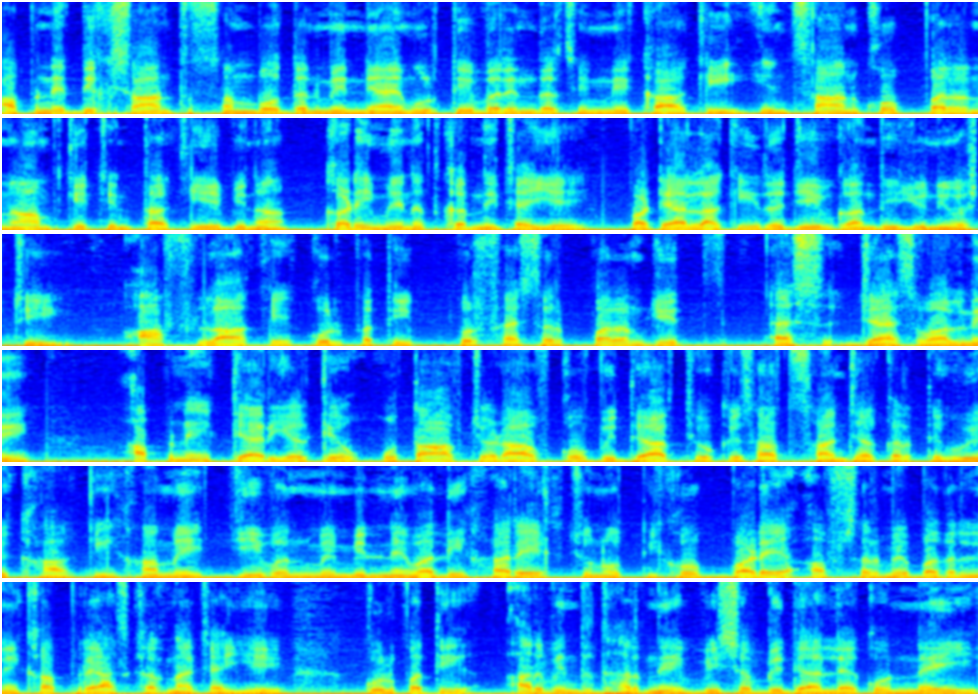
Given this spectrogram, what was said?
अपने दीक्षांत संबोधन में न्यायमूर्ति वरिंदर सिंह ने कहा कि इंसान को परिणाम की चिंता किए बिना कड़ी मेहनत करनी चाहिए। पटियाला की Rajiv Gandhi university of law के कुलपति प्रोफेसर परमजीत एस जायसवाल ने अपने कैरियर के उतार चढ़ाव को विद्यार्थियों के साथ साझा करते हुए कहा कि हमें जीवन में मिलने वाली हर एक चुनौती को बड़े अवसर में बदलने का प्रयास करना चाहिए। कुलपति अरविंद धर ने विश्वविद्यालय को नई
